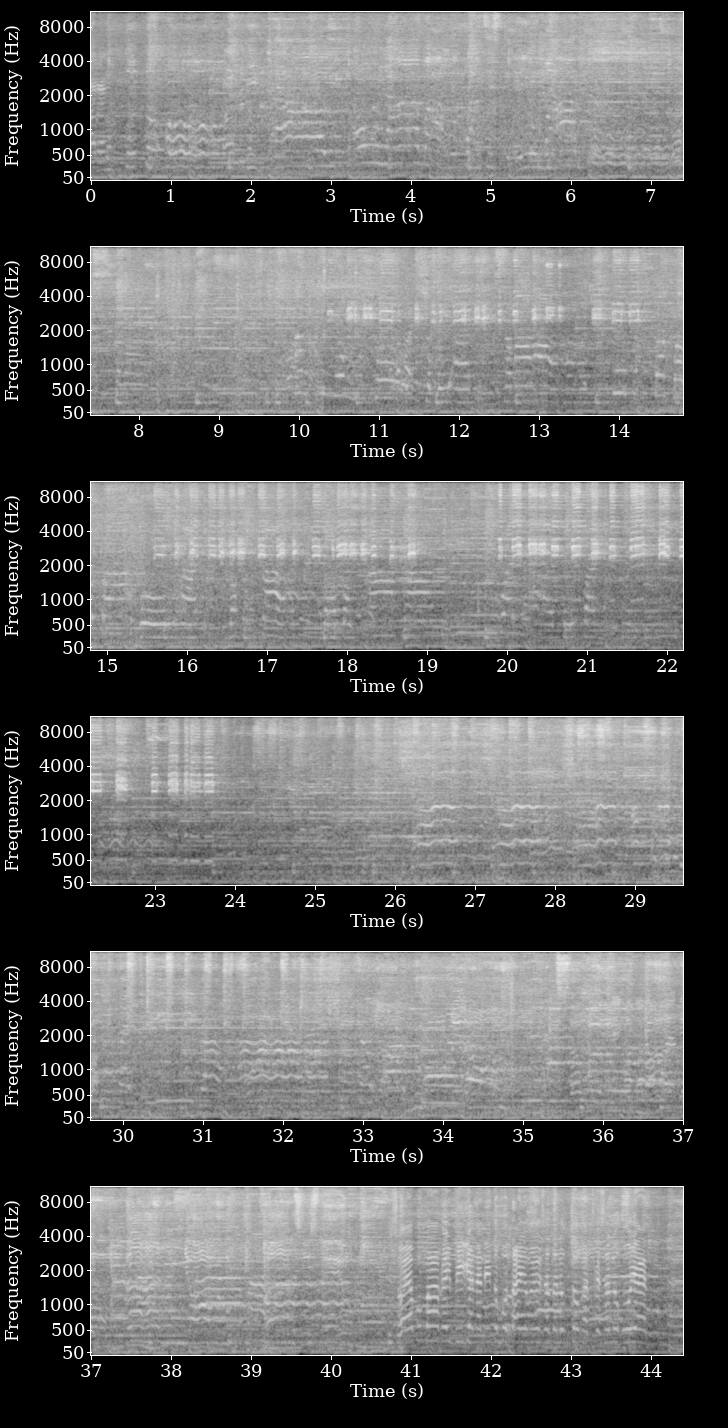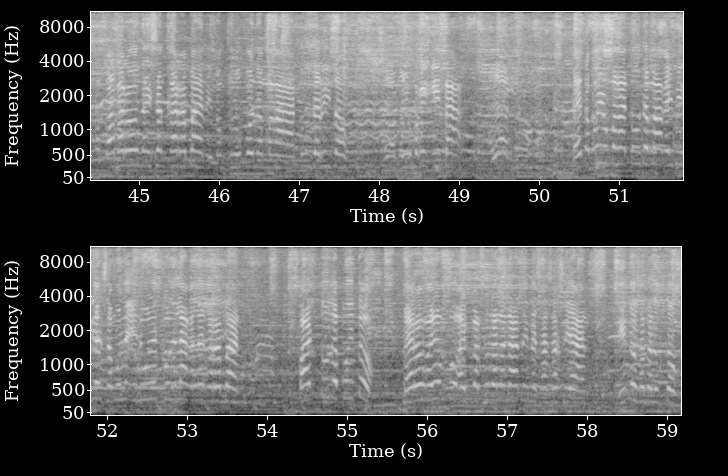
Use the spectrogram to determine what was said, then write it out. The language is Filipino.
parang totoo Ikaw, ikaw lamang Francis Leo Marcos Ang iyong lingkod, siya'y ating samahan Di magbabago at mapagkaan, mapagkakan Wala mga kaibigan, nandito po tayo ngayon sa Talugtong at kasalukuyan. Nagkakaroon ng isang karaban, itong grupo ng mga tuda rito. So ito yung makikita. Ayan. Ito po yung mga tuda mga kaibigan. Sa muli, inulit po nila kanilang karaban. Part 2 na po ito. Pero ngayon po ay personal na natin nasasaksihan dito sa Talugtong.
